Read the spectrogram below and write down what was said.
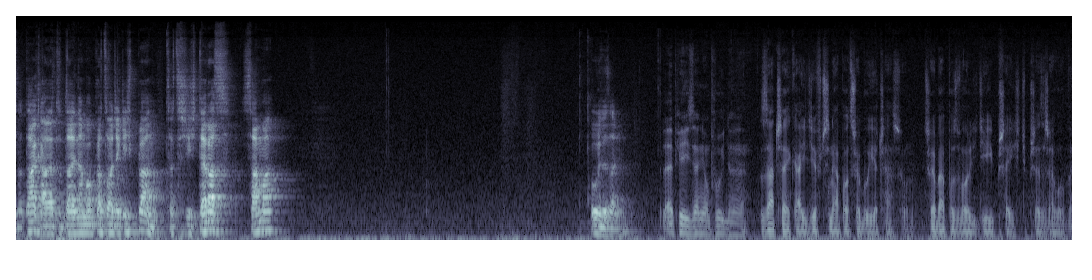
No tak, ale to daj nam opracować jakiś plan. Co, chcesz iść teraz? Sama? Pójdę za nim. Lepiej za nią pójdę. Zaczekaj, dziewczyna potrzebuje czasu. Trzeba pozwolić jej przejść przez żałobę.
